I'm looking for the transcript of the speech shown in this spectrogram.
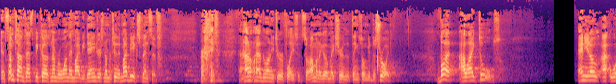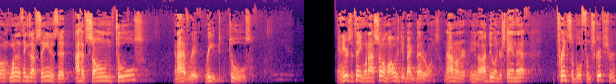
And sometimes that's because, number one, they might be dangerous. Number two, they might be expensive. Right? And I don't have the money to replace it. So I'm going to go make sure that things don't get destroyed. But I like tools. And you know, I, one of the things I've seen is that I have sown tools and I have re- reaped tools. And here's the thing: when I sow them, I always get back better ones. Now I don't, you know, I do understand that principle from Scripture,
